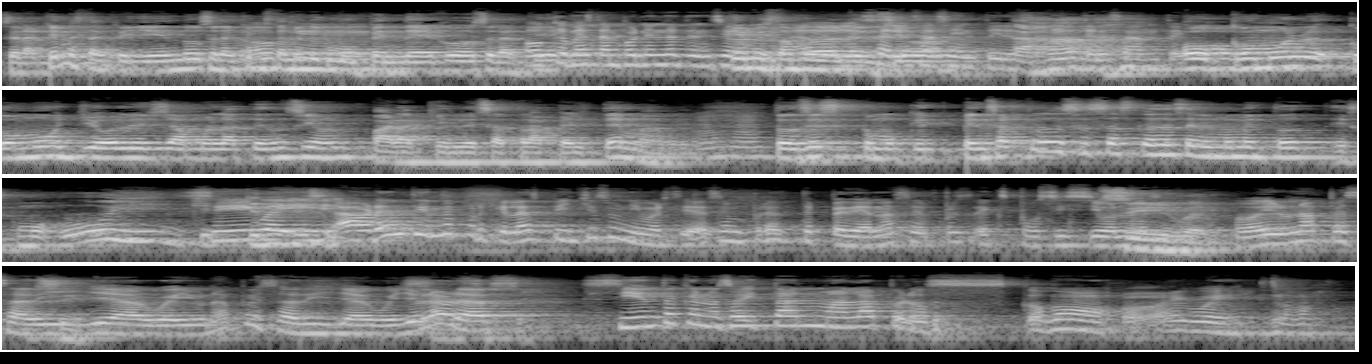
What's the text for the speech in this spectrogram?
¿Será que me están creyendo? ¿Será que me están viendo como un pendejo? ¿Será que, o que me están poniendo atención. Que me están poniendo atención. les hace interesante. O cómo, cómo yo les llamo la atención para que les atrape el tema, güey. Entonces, como que pensar todas esas cosas en el momento es como, uy, qué, Sí, güey, y ahora entiendo por qué las pinches universidades siempre te pedían hacer pues, exposiciones. Sí, güey. Oye, una pesadilla, güey, una pesadilla, güey. Yo la verdad siento que no soy tan mala, pero es como, ay, güey, no.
